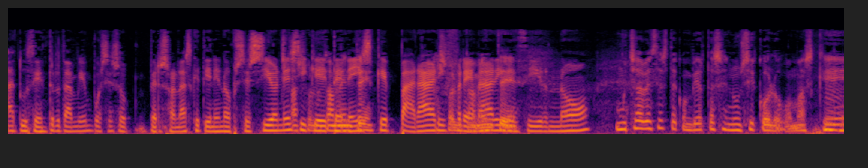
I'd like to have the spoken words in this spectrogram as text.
a tu centro también, pues eso, personas que tienen obsesiones y que tenéis que parar y frenar y decir no. Muchas veces te conviertes en un psicólogo más que Mm.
